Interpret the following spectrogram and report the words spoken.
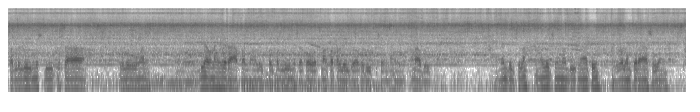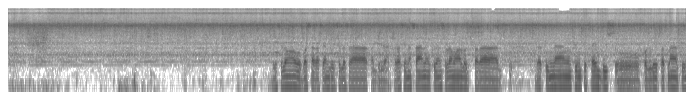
paglilinis dito sa kulungan. So, di ako nahihirapan mga lods pag maglinis ako at magpapaligo ako dito sa inahing baboy. Ayan din sila, mga lods, yung mabiit natin. Walang piraso yan. Hindi sila mga babasa kasi andun sila sa kabila. Saka sinasanay ko yan sila mga lods para dating ng 25 days o paglipat natin,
